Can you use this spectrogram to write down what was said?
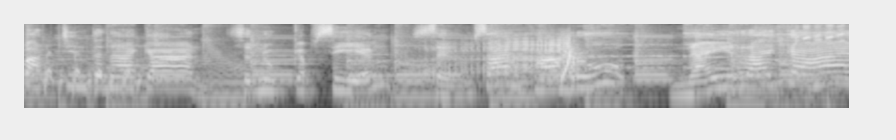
บัดจินตนาการ สนุกกับเสียงเสริมสร้างความรู้ในรายการ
